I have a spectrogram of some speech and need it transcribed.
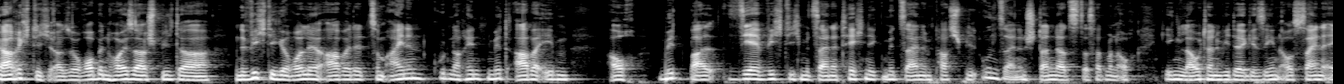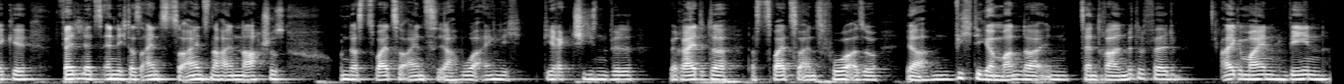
Ja, richtig. Also Robin Häuser spielt da eine wichtige Rolle, arbeitet zum einen gut nach hinten mit, aber eben auch mit Ball sehr wichtig mit seiner Technik, mit seinem Passspiel und seinen Standards. Das hat man auch gegen Lautern wieder gesehen. Aus seiner Ecke fällt letztendlich das 1 zu 1 nach einem Nachschuss und das 2 zu 1, ja, wo er eigentlich direkt schießen will, bereitet er das 2 zu 1 vor. Also ja, ein wichtiger Mann da im zentralen Mittelfeld. Allgemein Wien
